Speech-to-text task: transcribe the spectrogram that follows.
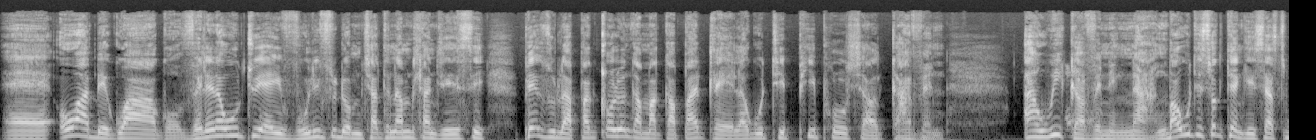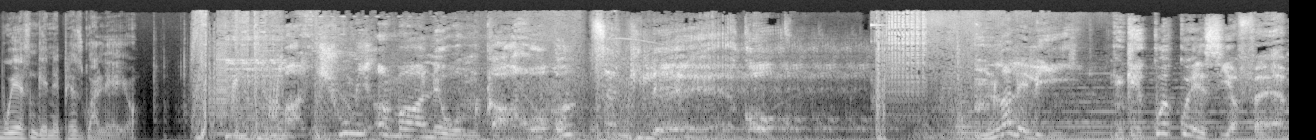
eh owabe kwako vele uthi uyayivula i-freedom charter namhlanje si phezulu lapha kuxolwe ngamagabhadlela ukuthi people shall govern. Are we governing na? Ngiba ukuthi sokuthengisa sibuye singene phezu kwaleyo. Machumi amane womqarho otsengileko mlaleli ngekwekwezi fm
